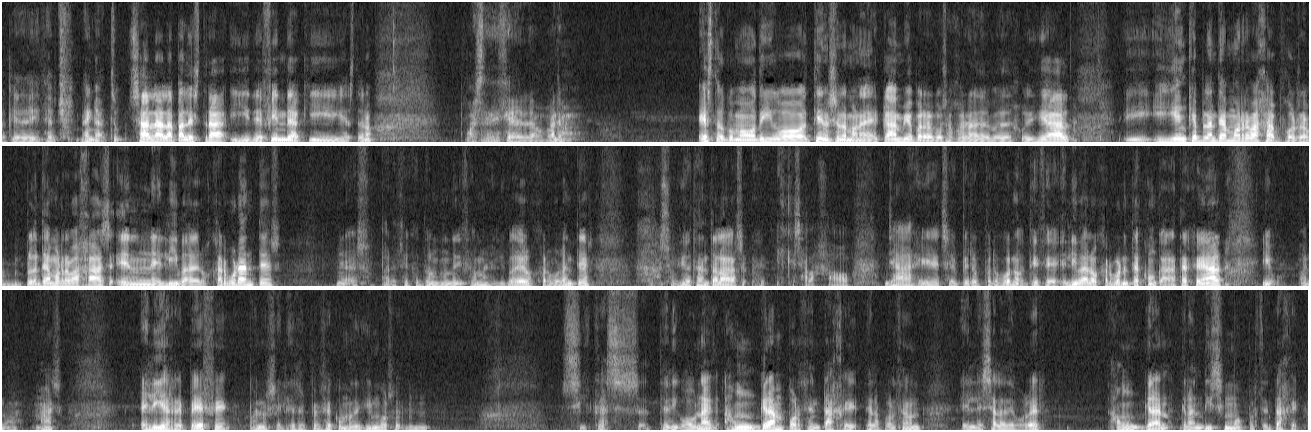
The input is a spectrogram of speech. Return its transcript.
que dice, venga, sal a la palestra y defiende aquí esto, ¿no? Pues dice, bueno, esto, como digo, tienes una moneda de cambio para el Consejo General del Poder Judicial. ¿Y, en qué planteamos rebajas? Pues planteamos rebajas en el IVA de los carburantes. Mira, eso parece que todo el mundo dice, hombre, el IVA de los carburantes ha subido tanto la y que se ha bajado ya, ¿eh? pero, pero bueno, dice el IVA de los carburantes con carácter general y bueno, más. El IRPF, bueno, si el IRPF, como decimos, mm, sí te digo, a, una, un gran porcentaje de la población le sale a devolver, a un gran, grandísimo porcentaje.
